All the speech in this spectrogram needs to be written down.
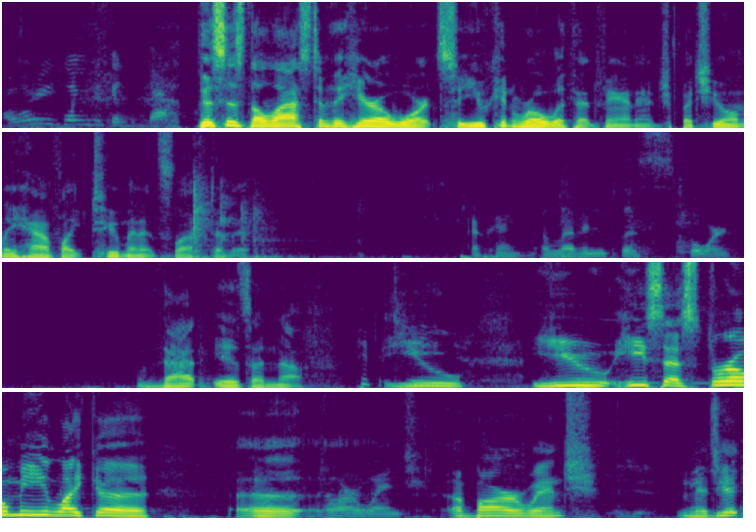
How are you going to get back? This is the last of the hero warts, so you can roll with advantage, but you only have like two minutes left of it. Okay. Eleven plus four. That is enough. 15. You, you. He says, "Throw me like a, a, Bar wench. a bar wench, midget,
